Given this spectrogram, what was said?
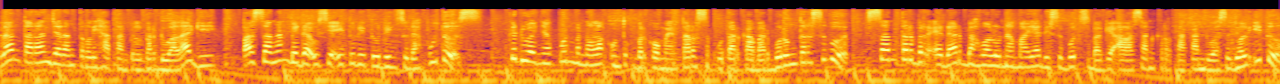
Lantaran jarang terlihat tampil berdua lagi, pasangan beda usia itu dituding sudah putus. Keduanya pun menolak untuk berkomentar seputar kabar burung tersebut. Santer beredar bahwa Luna Maya disebut sebagai alasan keretakan dua sejoli itu.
